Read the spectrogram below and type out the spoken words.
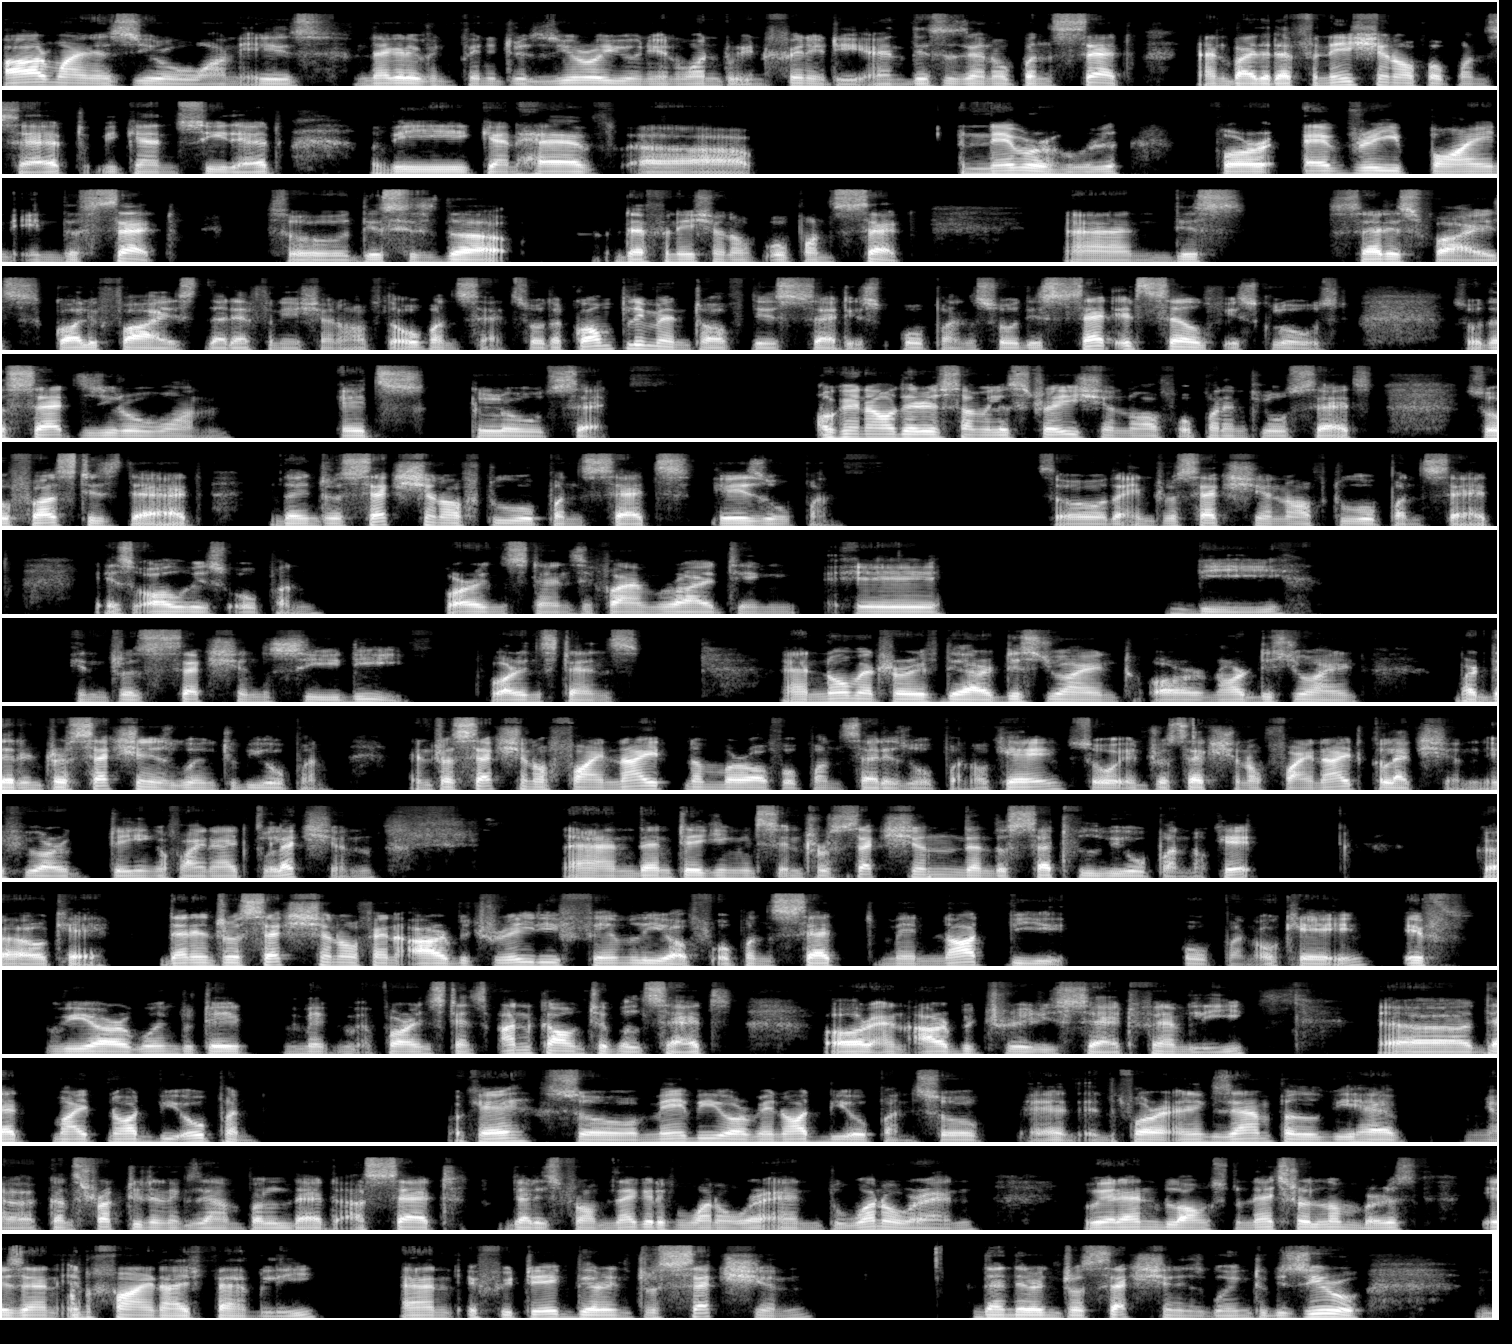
r minus 0, 1 is negative infinity to 0 union 1 to infinity and this is an open set. And by the definition of open set we can see that we can have uh, a neighborhood for every point in the set. So this is the definition of open set. And this satisfies, qualifies the definition of the open set. So the complement of this set is open. So this set itself is closed. So the set 0, 1, it's closed set. Okay, now there is some illustration of open and closed sets. So first is that the intersection of two open sets is open. So the intersection of two open set is always open. For instance, if I'm writing A, B, intersection CD, for instance, and no matter if they are disjoint or not disjoint, but their intersection is going to be open. Intersection of finite number of open set is open, okay? So intersection of finite collection, if you are taking a finite collection and then taking its intersection, then the set will be open, okay? Okay. Then intersection of an arbitrary family of open set may not be open, okay? If we are going to take, for instance, uncountable sets or an arbitrary set family uh, that might not be open. Okay, so maybe or may not be open. So uh, for an example, we have uh, constructed an example that a set that is from negative 1 over n to 1 over n, where n belongs to natural numbers, is an infinite family. And if we take their intersection, then their intersection is going to be 0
